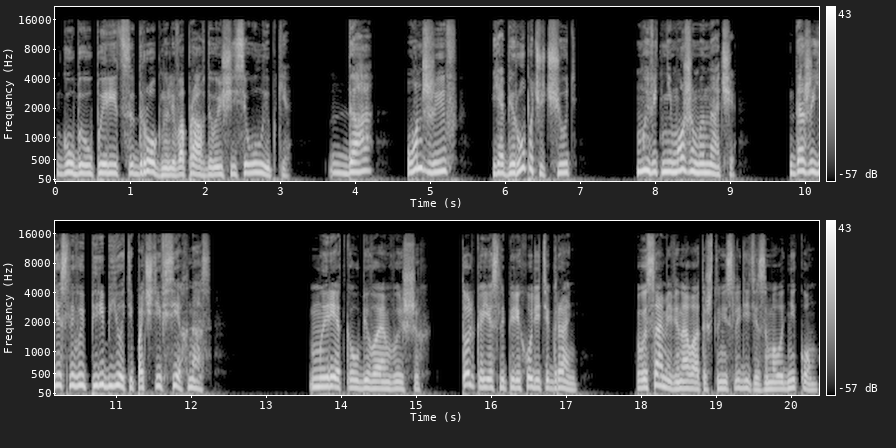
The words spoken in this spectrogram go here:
Губы упырицы дрогнули в оправдывающейся улыбке. «Да, он жив. Я беру по чуть-чуть. Мы ведь не можем иначе. Даже если вы перебьете почти всех нас. Мы редко убиваем высших, только если переходите грань. Вы сами виноваты, что не следите за молодняком.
